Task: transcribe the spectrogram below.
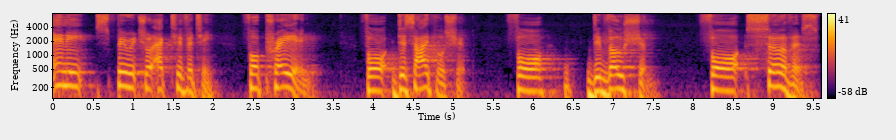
any spiritual activity, for praying, for discipleship, for devotion, for service.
